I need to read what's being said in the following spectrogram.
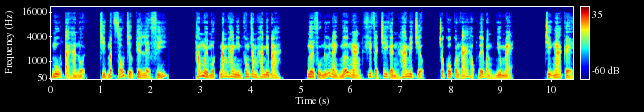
ngụ tại Hà Nội, chỉ mất 6 triệu tiền lệ phí. Tháng 11 năm 2023, người phụ nữ này ngỡ ngàng khi phải chi gần 20 triệu cho cô con gái học lấy bằng như mẹ. Chị Nga kể,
